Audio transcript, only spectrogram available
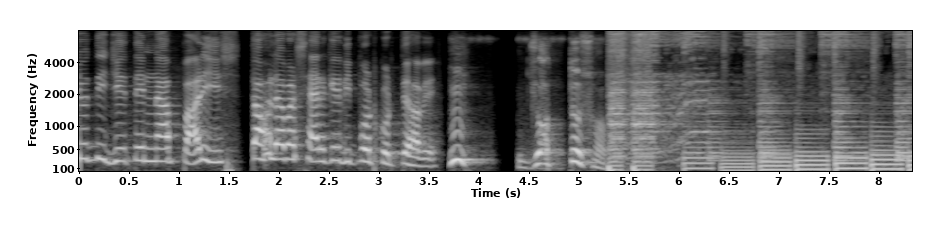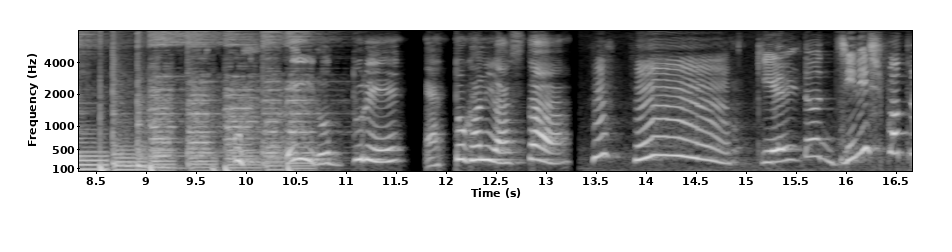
যদি যেতে না পারিস তাহলে আবার স্যারকে রিপোর্ট করতে হবে। হুম যত সব। এই রোদ্দুরে এতখানি রাস্তা। হুম কেল্টো জিনিসপত্র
